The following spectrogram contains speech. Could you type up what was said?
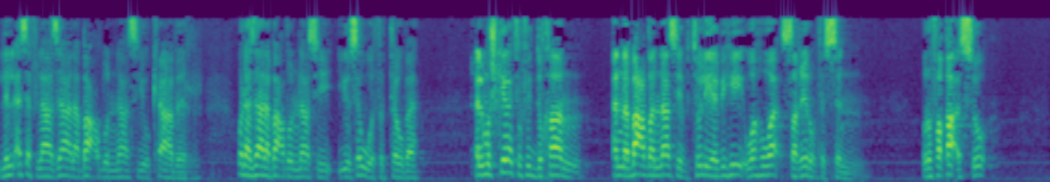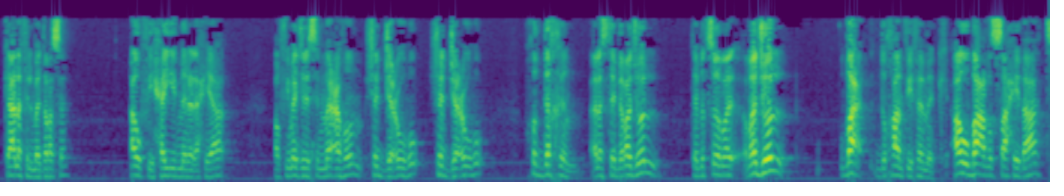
للأسف لا زال بعض الناس يكابر ولا زال بعض الناس يسوف التوبة. المشكلة في الدخان أن بعض الناس ابتلي به وهو صغير في السن. رفقاء السوء كان في المدرسة أو في حي من الأحياء أو في مجلس معهم شجعوه شجعوه. خذ دخن ألست برجل؟ تبي تصير رجل؟ ضع دخان في فمك. أو بعض الصاحبات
